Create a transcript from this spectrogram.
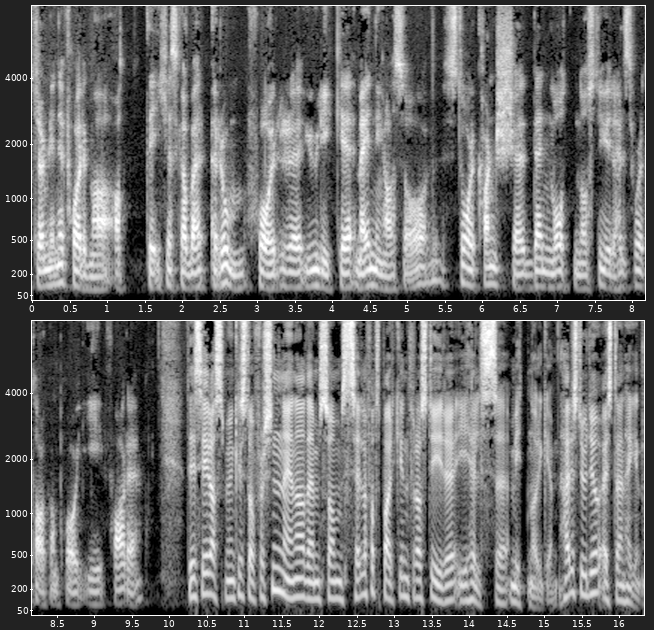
strømlinjeforma at det ikke skal være rom for eh, ulike meninger, så står kanskje den måten å styre helseforetakene på i fare. Det sier Asmund Kristoffersen, en av dem som selv har fått sparken fra styret i Helse Midt-Norge. Her i studio, Øystein Heggen.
